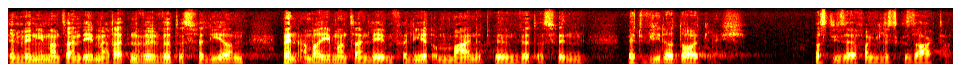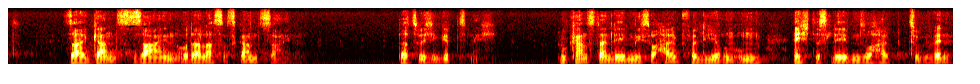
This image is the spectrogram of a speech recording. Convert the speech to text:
denn wenn jemand sein Leben erretten will, wird es verlieren. Wenn aber jemand sein Leben verliert, um meinetwillen wird es finden, wird wieder deutlich, was dieser Evangelist gesagt hat. Sei ganz sein oder lass es ganz sein. Dazwischen gibt es nicht. Du kannst dein Leben nicht so halb verlieren, um echtes Leben so halb zu gewinnen.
